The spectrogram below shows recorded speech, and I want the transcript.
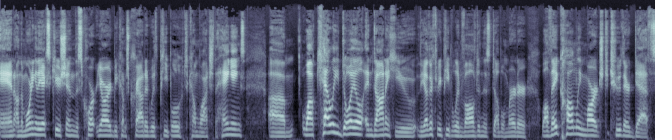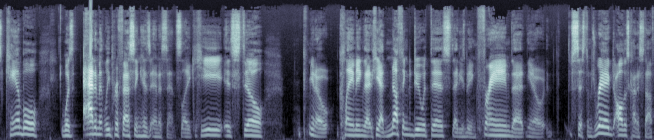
And on the morning of the execution, this courtyard becomes crowded with people to come watch the hangings. Um, while Kelly, Doyle, and Donahue, the other three people involved in this double murder, while they calmly marched to their deaths, Campbell was adamantly professing his innocence. Like he is still, you know, claiming that he had nothing to do with this, that he's being framed, that, you know, system's rigged, all this kind of stuff.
